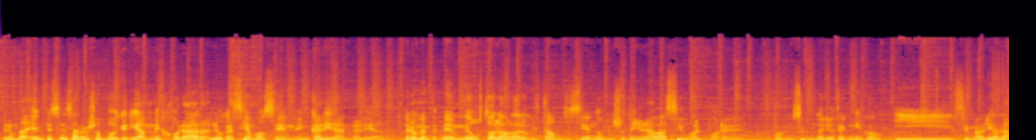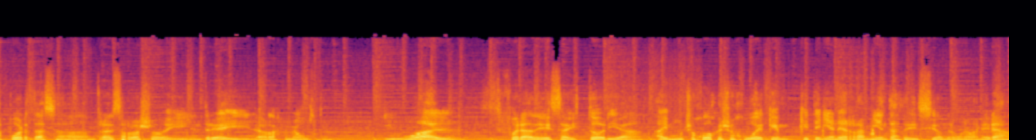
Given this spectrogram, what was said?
Pero más, empecé desarrollo porque quería mejorar lo que hacíamos en, calidad en realidad. Pero me, gustó la verdad lo que estábamos haciendo, aunque yo tenía una base igual por el, por un secundario técnico y se me abrieron las puertas a entrar al desarrollo y entré y la verdad es que me gusta. Igual, fuera de esa historia, hay muchos juegos que yo jugué que, que tenían herramientas de edición de alguna manera,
